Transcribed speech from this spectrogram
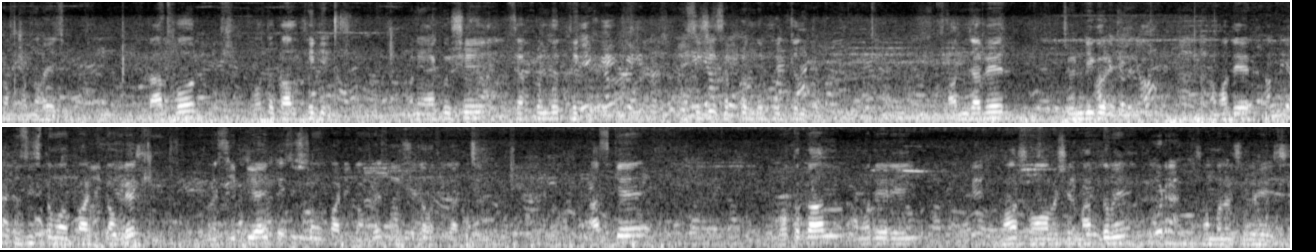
সম্পন্ন হয়েছে। তারপর গতকাল থেকে মানে একুশে সেপ্টেম্বর থেকে পঁচিশে সেপ্টেম্বর পর্যন্ত পাঞ্জাবের চণ্ডীগড়ে আমাদের পঁচিশতম পার্টি কংগ্রেস মানে সিপিআই পঁচিশতম পার্টি কংগ্রেস অনুষ্ঠিত হতে যাচ্ছে। আজকে গতকাল আমাদের এই মহাসমাবেশের মাধ্যমে সম্মেলন শুরু হয়েছে।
